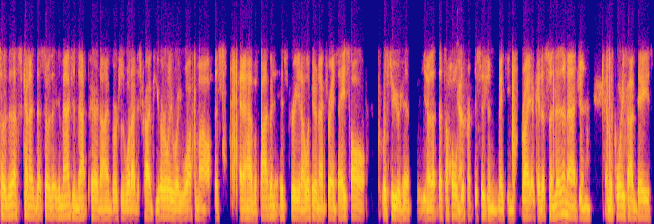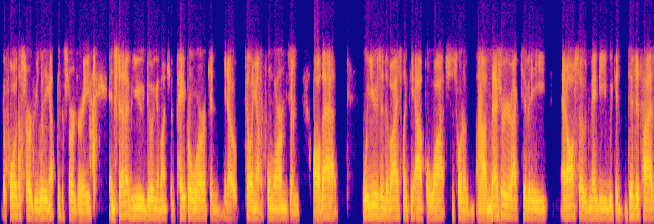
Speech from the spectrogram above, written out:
so that's kind of that. So imagine that paradigm versus what I described to you earlier, where you walk in my office and I have a five minute history and I look at an X ray and say, "Hey, Saul, let's do your hip. You know, that, that's a whole yeah. different decision making, right? Okay, That's, so then imagine in the 45 days before the surgery, leading up to the surgery, instead of you doing a bunch of paperwork and, you know, filling out forms and all that, we use a device like the Apple Watch to sort of uh, measure your activity. And also, maybe we could digitize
